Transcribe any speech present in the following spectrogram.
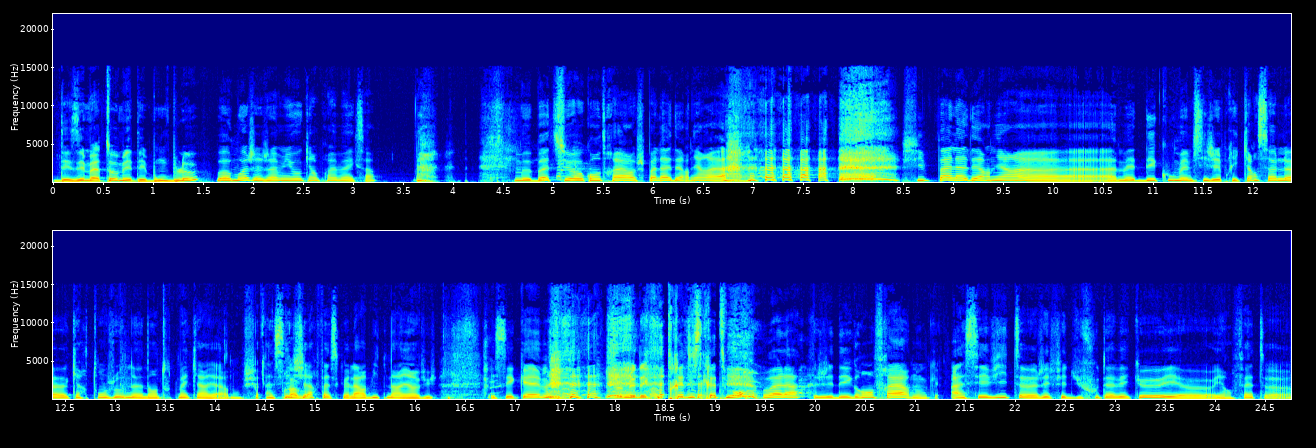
des hématomes et des bons bleus? Bah, moi, j'ai jamais eu aucun problème avec ça. Me battre au contraire, je suis pas la dernière à... je suis pas la dernière à... à mettre des coups, même si j'ai pris qu'un seul euh, carton jaune dans toute ma carrière. Donc, je suis assez Bravo. fière parce que l'arbitre n'a rien vu. Et c'est quand même, Je mets des coups très discrètement. voilà. J'ai des grands frères, donc assez vite, euh, j'ai fait du foot avec eux et, euh, et en fait, euh,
